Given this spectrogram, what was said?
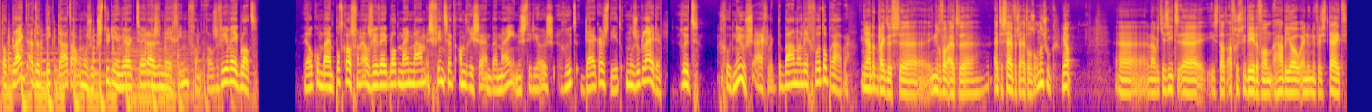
Dat blijkt uit het Big Data onderzoek Studie en Werk 2019 van Elsevier Weekblad. Welkom bij een podcast van Elsevier Weekblad. Mijn naam is Vincent Andriessen en bij mij in de studio is Ruud Dijkers die het onderzoek leidde. Ruud, goed nieuws eigenlijk. De banen liggen voor het oprapen. Ja, dat blijkt dus uh, in ieder geval uit, uh, uit de cijfers uit ons onderzoek. Ja. Uh, nou, wat je ziet is dat afgestudeerden van HBO en universiteit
